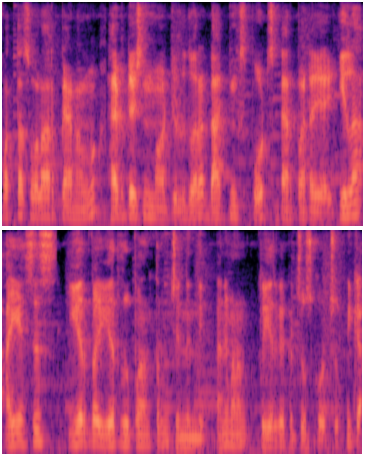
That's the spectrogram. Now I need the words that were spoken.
కొత్త సోలార్ ప్యానెల్ను హ్యాబిటేషన్ మాడ్యూల్ ద్వారా డాకింగ్ స్పోర్ట్స్ ఏర్పాటయ్యాయి. ఇలా ఐఎస్ఎస్ ఇయర్ బై ఇయర్ రూపాంతరం చెందింది అని మనం క్లియర్గా ఇక్కడ చూసుకోవచ్చు. ఇక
